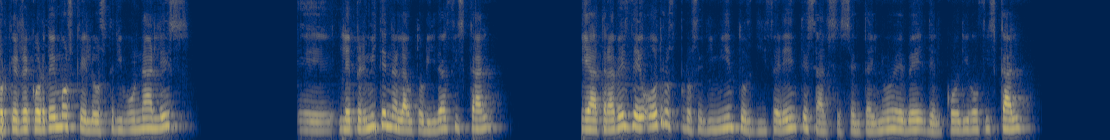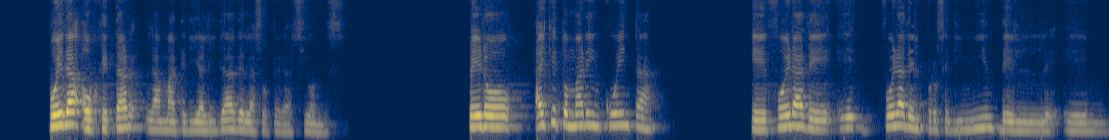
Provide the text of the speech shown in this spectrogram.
porque recordemos que los tribunales eh, le permiten a la autoridad fiscal que a través de otros procedimientos diferentes al 69b del Código Fiscal pueda objetar la materialidad de las operaciones. Pero hay que tomar en cuenta que fuera, de, eh, fuera del procedimiento, del, em,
